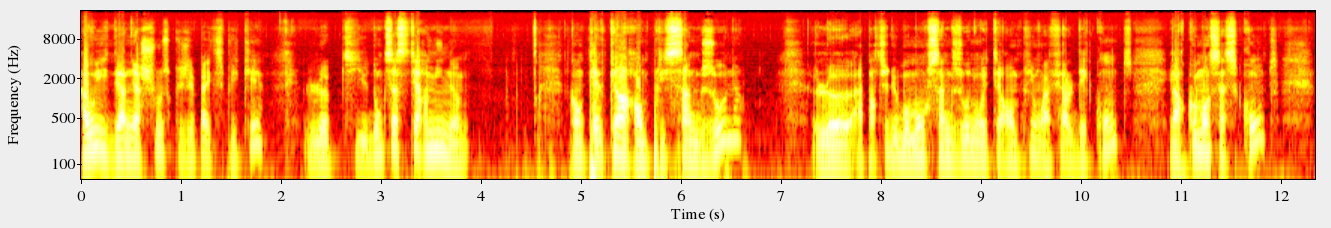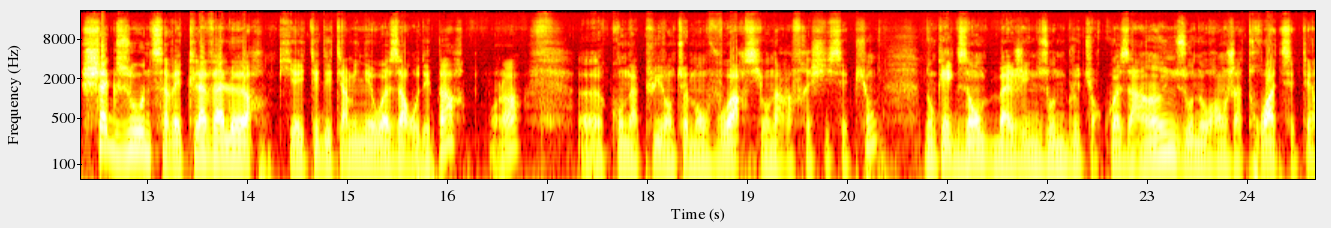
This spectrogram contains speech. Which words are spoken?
Ah oui, dernière chose que j'ai pas expliqué, le petit. Donc ça se termine quand quelqu'un a rempli 5 zones. Le, à partir du moment où 5 zones ont été remplies, on va faire le décompte. Et alors comment ça se compte? Chaque zone, ça va être la valeur qui a été déterminée au hasard au départ. Voilà. Euh, qu'on a pu éventuellement voir si on a rafraîchi ses pions. Donc exemple, bah, j'ai une zone bleu turquoise à 1, une zone orange à 3, etc.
